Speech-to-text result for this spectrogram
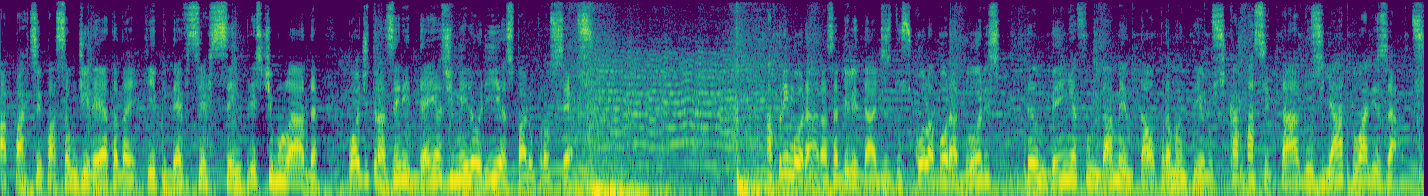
A participação direta da equipe deve ser sempre estimulada, pode trazer ideias de melhorias para o processo. Aprimorar as habilidades dos colaboradores também é fundamental para mantê-los capacitados e atualizados.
